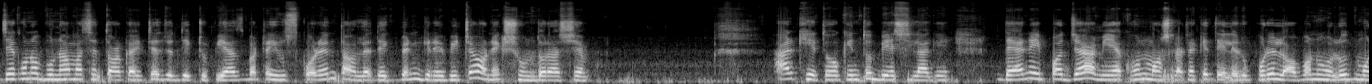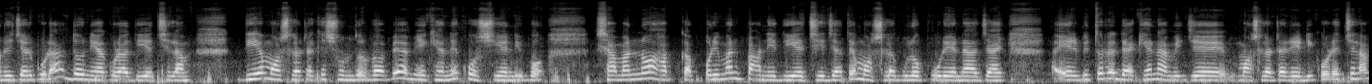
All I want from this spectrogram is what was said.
যে কোনো বোনা মাছের তরকারিতে যদি একটু পেঁয়াজ বাটা ইউজ করেন, তাহলে দেখবেন গ্রেভিটা অনেক সুন্দর আসে। আর খেতেও কিন্তু বেশ লাগে। দেন এই পর্যায়ে আমি এখন মশলাটাকে তেলের উপরে লবণ, হলুদ, মরিচের গুঁড়া, ধনিয়া গুঁড়া দিয়েছিলাম। দিয়ে মশলাটাকে সুন্দরভাবে আমি এখানে কষিয়ে নিব। সামান্য হাফ কাপ পরিমাণ পানি দিয়েছি যাতে মশলাগুলো পুড়ে না যায়। এর ভিতরে দেখেন আমি যে মশলাটা রেডি করেছিলাম,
